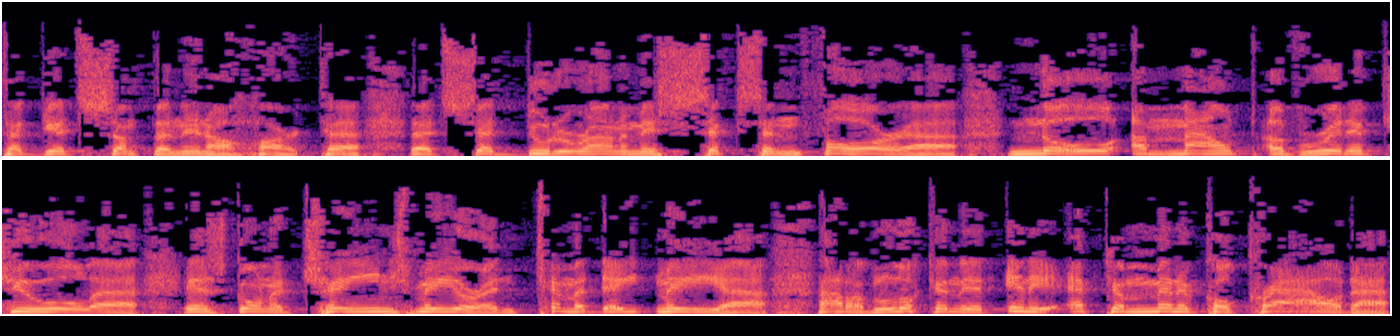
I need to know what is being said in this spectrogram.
to get something in our heart that said Deuteronomy 6 and 4, no amount amount of ridicule uh, is going to change me or intimidate me uh, out of looking at any ecumenical crowd uh,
